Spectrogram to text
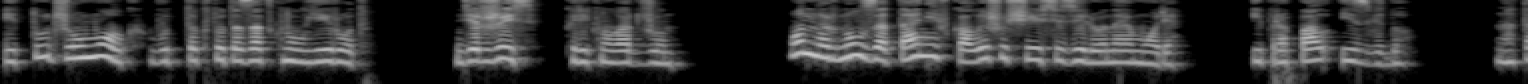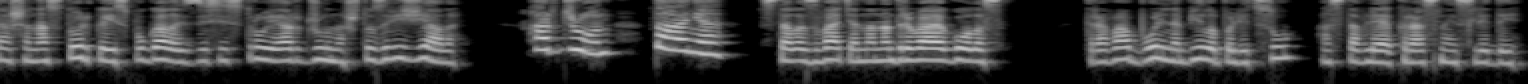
И тут же умолк, будто кто-то заткнул ей рот. «Держись!» — крикнул Арджун. Он нырнул за Таней в колышущееся зеленое море и пропал из виду. Наташа настолько испугалась за сестру и Арджуна, что завизжала. «Арджун! Таня!» — стала звать она, надрывая голос. Трава больно била по лицу, оставляя красные следы.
